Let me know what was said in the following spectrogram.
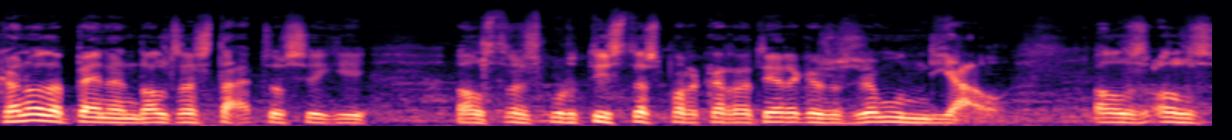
que no depenen dels estats, o sigui, els transportistes per carretera, que és una associació mundial, els, els,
